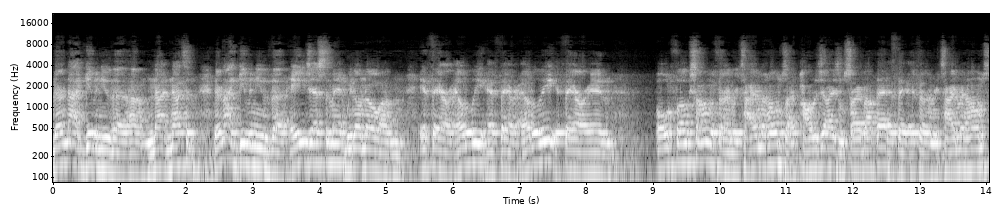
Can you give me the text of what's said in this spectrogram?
they're not giving you the um, not not to, they're not giving you the age estimate. We don't know um, if they are elderly, if they are elderly, if they are in old folks home, if they're in retirement homes. I apologize. I'm sorry about that. If they if they're in retirement homes,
